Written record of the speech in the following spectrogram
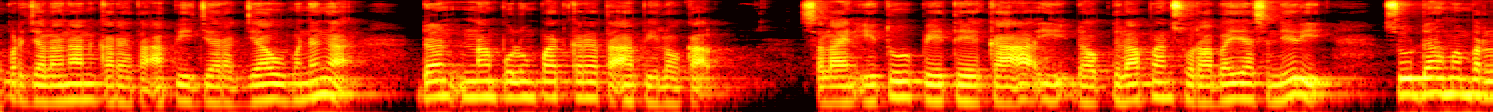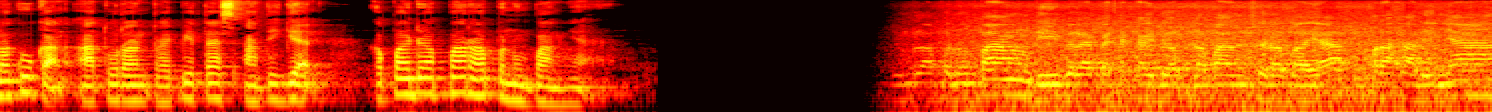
perjalanan kereta api jarak jauh menengah dan 64 kereta api lokal. Selain itu, PT KAI Daup 8 Surabaya sendiri sudah memperlakukan aturan rapid test antigen kepada para penumpangnya. Jumlah penumpang di wilayah PT KAI Daup 8 Surabaya per harinya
